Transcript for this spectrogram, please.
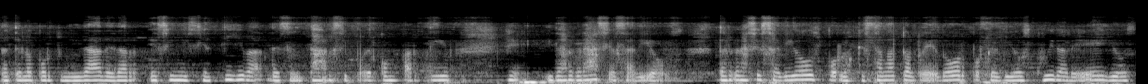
Date la oportunidad de dar esa iniciativa de sentarse y poder compartir eh, y dar gracias a Dios. Dar gracias a Dios por los que están a tu alrededor, porque Dios cuida de ellos.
